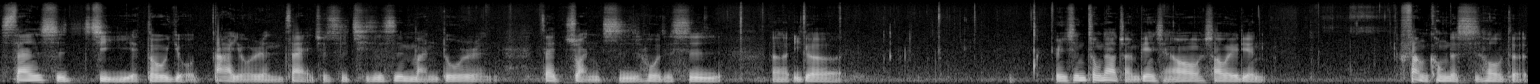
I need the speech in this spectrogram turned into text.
三十几也都有大有人在，就是其实是蛮多人在转职或者是呃一个人生重大转变，想要稍微有点放空的时候的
